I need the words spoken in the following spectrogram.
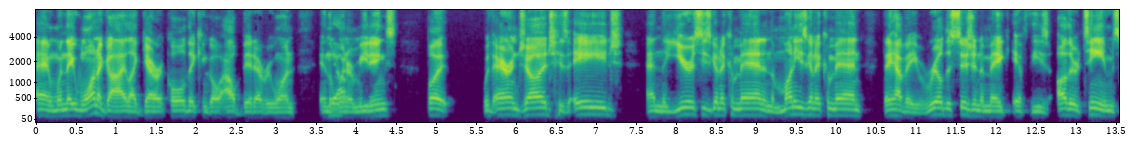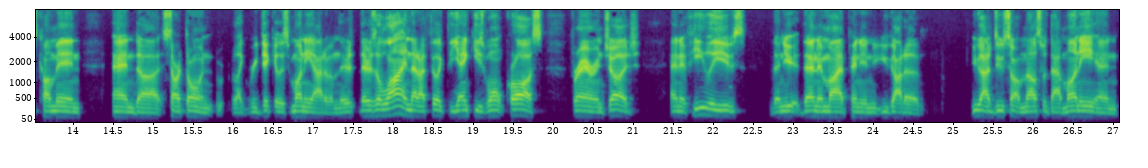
And when they want a guy like Gerrit Cole, they can go outbid everyone in the yep. winter meetings. But with Aaron Judge, his age and the years he's going to command and the money he's going to command, they have a real decision to make if these other teams come in and uh, start throwing like ridiculous money out of him. There's there's a line that I feel like the Yankees won't cross for Aaron Judge, and if he leaves, then you then in my opinion you gotta you gotta do something else with that money, and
